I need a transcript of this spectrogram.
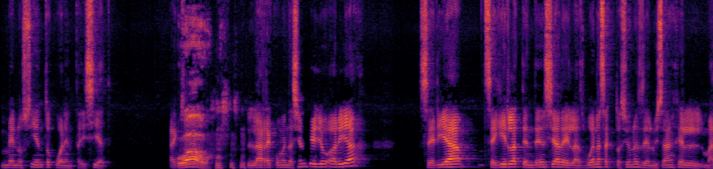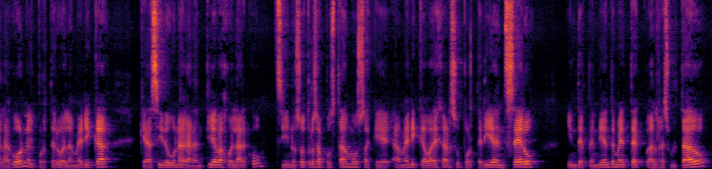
menos 147. wow. La recomendación que yo haría sería seguir la tendencia de las buenas actuaciones de Luis Ángel Malagón, el portero del América, que ha sido una garantía bajo el arco. Si nosotros apostamos a que América va a dejar su portería en cero, independientemente al resultado,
